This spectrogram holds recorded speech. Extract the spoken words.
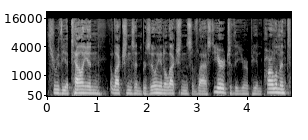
through the Italian elections and Brazilian elections of last year to the European Parliament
